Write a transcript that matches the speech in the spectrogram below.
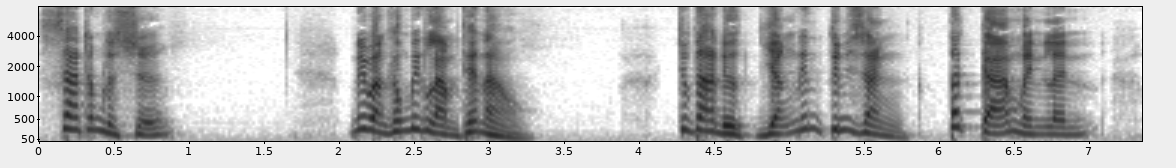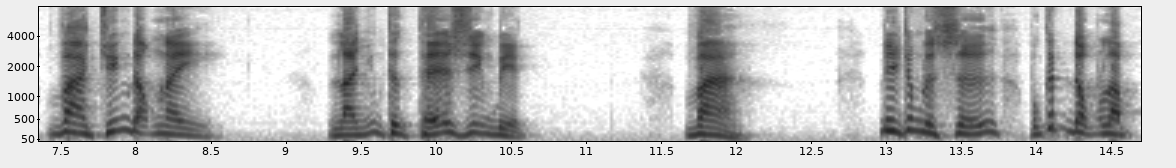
xa trong lịch sử. Nếu bạn không biết làm thế nào, chúng ta được dẫn đến tin rằng tất cả mệnh lệnh và chuyển động này là những thực thể riêng biệt và đi trong lịch sử một cách độc lập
